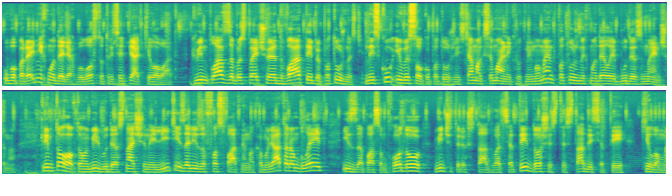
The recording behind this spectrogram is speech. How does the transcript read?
У попередніх моделях було 135 кВт. Queen Plus забезпечує два типи потужності: низьку і високу потужність, а максимальний крутний момент потужних моделей буде зменшено. Крім того, автомобіль буде оснащений літій залізофосфатним акумулятором Blade із запасом ходу від 420 до 610 км.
